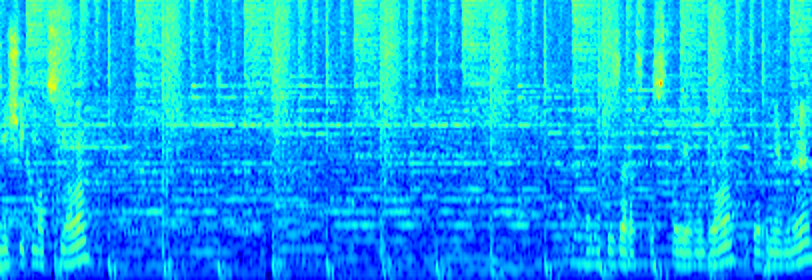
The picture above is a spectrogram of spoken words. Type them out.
Misik mocno. Ale my tu zaraz po swojemu go dziabniemy.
